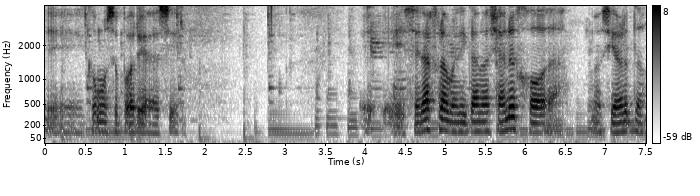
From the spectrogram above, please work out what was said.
Eh, ¿Cómo se podría decir? Ser afroamericano ya no es joda, ¿no es cierto?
